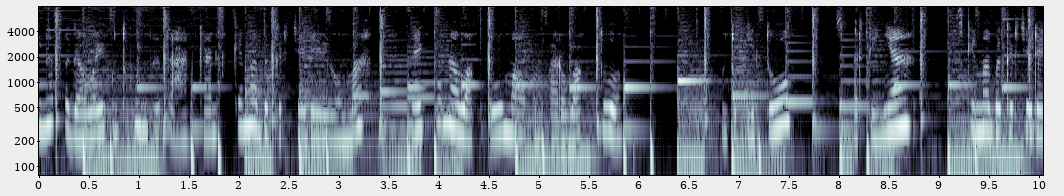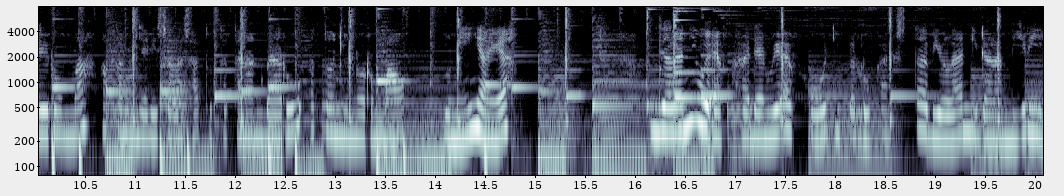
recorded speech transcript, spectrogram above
minat pegawai untuk mempertahankan skema bekerja dari rumah baik purna waktu maupun paruh waktu. Untuk itu, sepertinya skema bekerja dari rumah akan menjadi salah satu tatanan baru atau new normal dunia ya. Menjalani WFH dan WFO diperlukan kestabilan di dalam diri,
